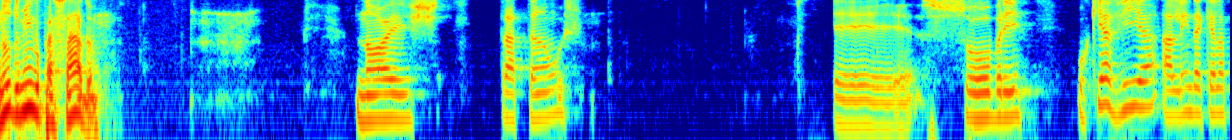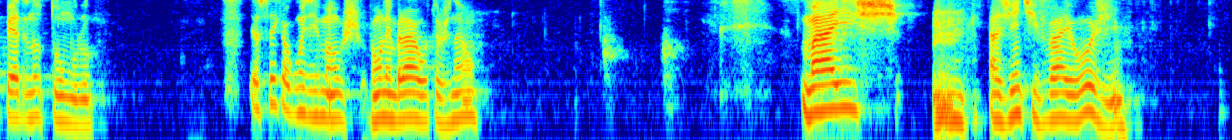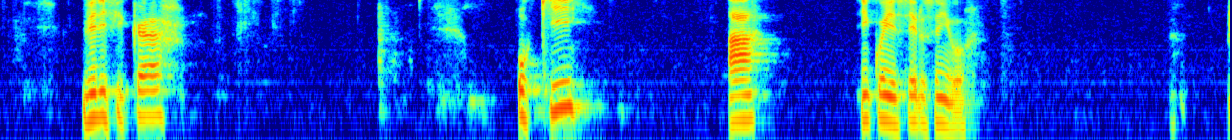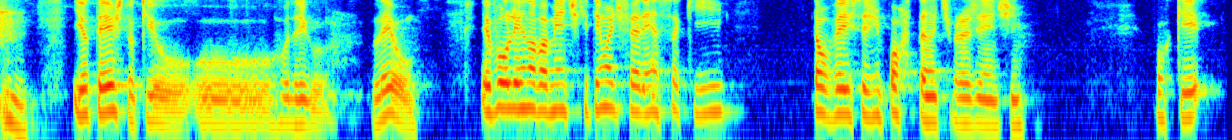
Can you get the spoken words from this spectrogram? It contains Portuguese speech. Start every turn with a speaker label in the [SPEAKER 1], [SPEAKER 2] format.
[SPEAKER 1] No domingo passado, nós tratamos é, sobre o que havia além daquela pedra no túmulo. Eu sei que alguns irmãos vão lembrar, outros não. Mas a gente vai hoje verificar o que há em conhecer o Senhor. E o texto que o, o Rodrigo leu, eu vou ler novamente, que tem uma diferença que talvez seja importante para a gente. Porque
